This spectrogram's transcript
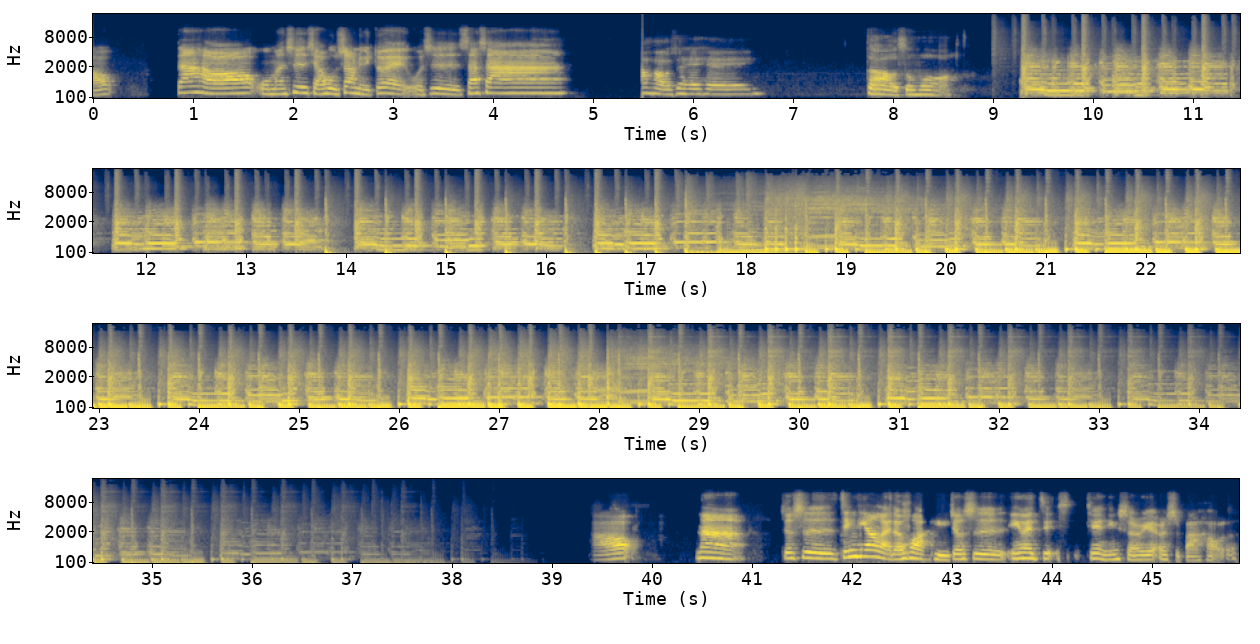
好，大家好，我们是小虎少女队，我是莎莎。大家好，我是黑黑。大家好，我是莫。就是今天要来的话题，就是因为今今天已经十二月二十八号了，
